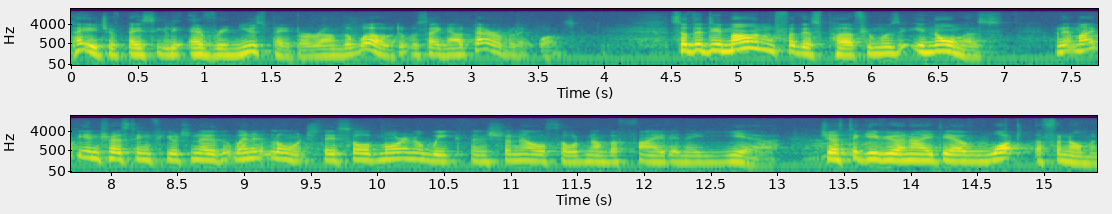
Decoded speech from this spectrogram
page of basically every newspaper around the world that was saying how terrible it was. So the demand for this perfume was enormous. And it might be interesting for you to know that when it launched, they sold more in a week than Chanel sold number five in a year, just to give you an idea of what a phenomenon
